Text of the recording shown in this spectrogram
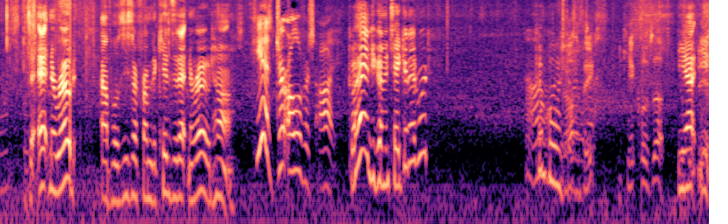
Wants. The Etna Road apples. These are from the kids at Etna Road, huh? He has dirt all over his eye. Go ahead. You gonna take it, Edward? I Good don't boy. want to Get off do the it. face. You can't close up. Yeah. You'll You,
